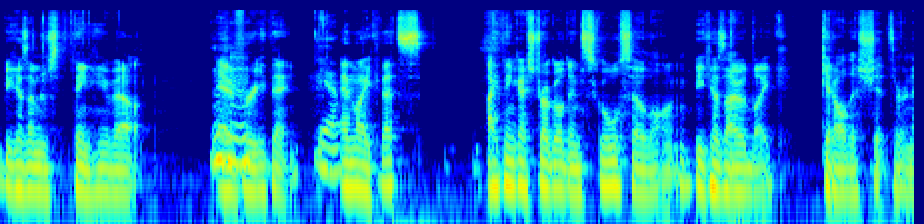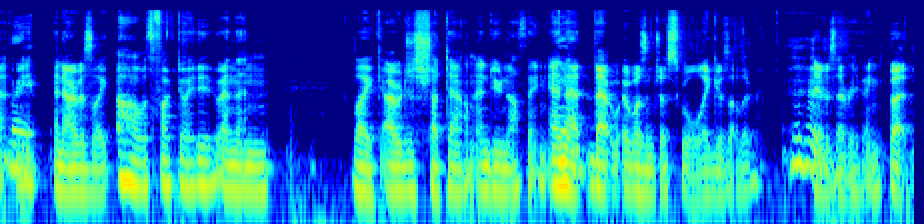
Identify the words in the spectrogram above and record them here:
because I'm just thinking about Mhm. everything. Yeah. And like that's I think I struggled in school so long because I would like get all this shit thrown at me. And I was like, Oh, what the fuck do I do? And then like I would just shut down and do nothing. And Yeah. that that it wasn't just school, like it was other Mhm. it was everything. But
